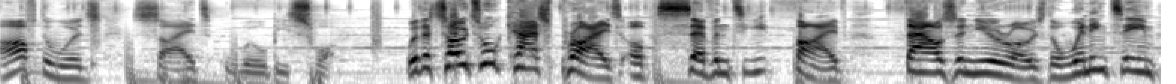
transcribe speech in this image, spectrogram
afterwards, sides will be swapped. With a total cash prize of 75,000 euros, the winning team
